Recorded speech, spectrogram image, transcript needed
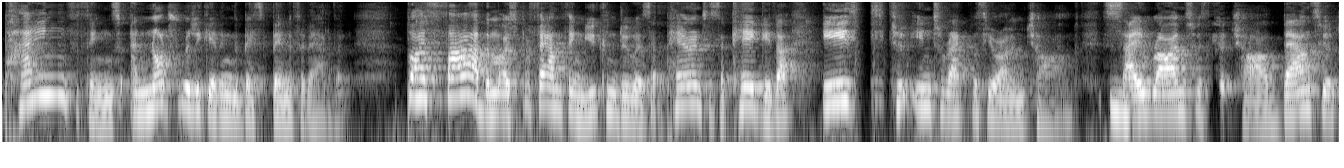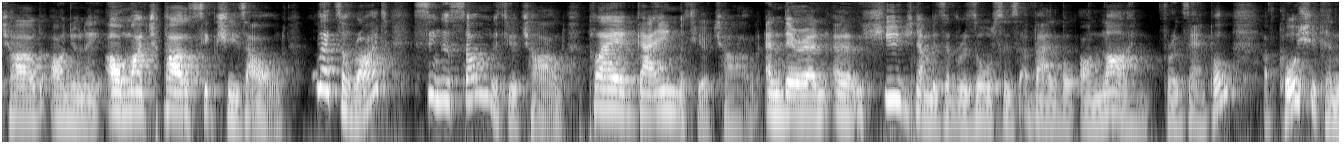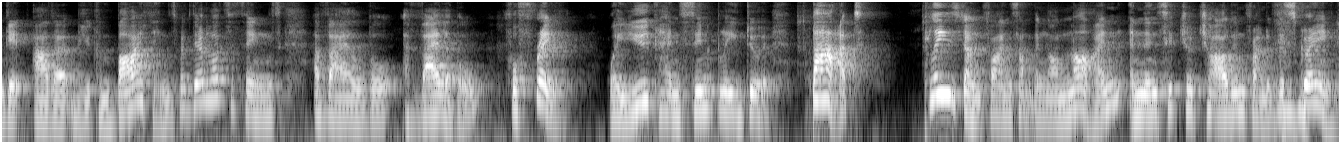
paying for things and not really getting the best benefit out of it. By far, the most profound thing you can do as a parent, as a caregiver, is to interact with your own child. Mm. Say rhymes with your child, bounce your child on your knee. Oh, my child's six years old. That's all right. Sing a song with your child, play a game with your child. And there are uh, huge numbers of resources available online. For example, of course, you can get other, you can buy things, but there are lots of things available available for free where you can simply do it. But please don't find something online and then sit your child in front of the screen.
